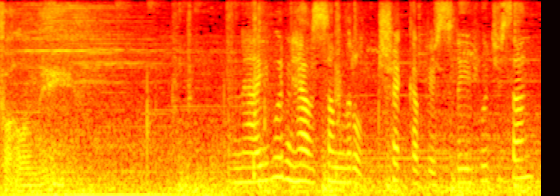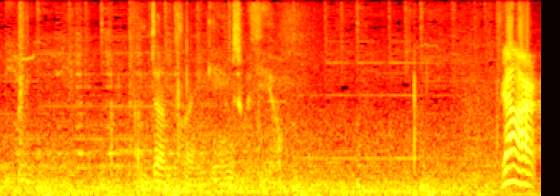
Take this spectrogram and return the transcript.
Follow me. Now, you wouldn't have some little trick up your sleeve, would you, son? I'm done playing games with you. 然而，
